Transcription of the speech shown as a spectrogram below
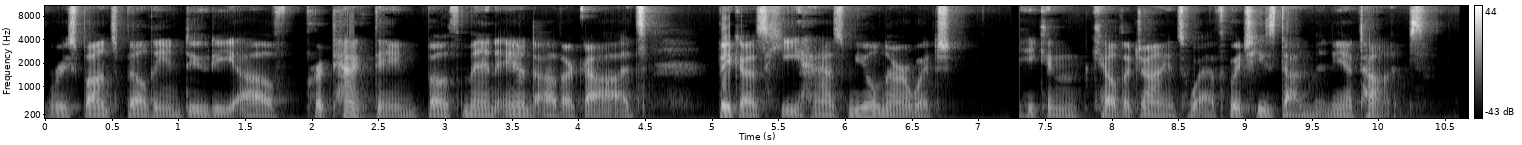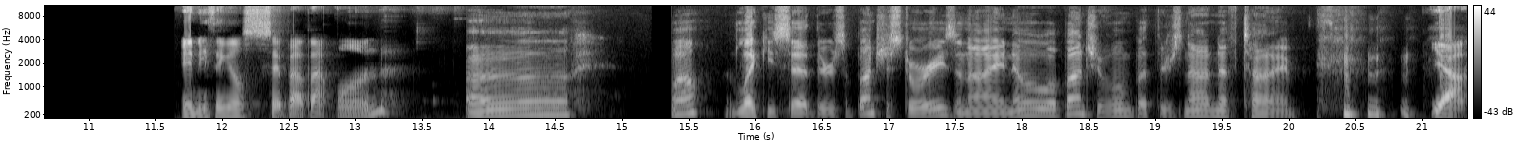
responsibility and duty of protecting both men and other gods because he has Mjolnir, which he can kill the giants with, which he's done many a times. Anything else to say about that one? Uh, well, like you said, there's a bunch of stories, and I know a bunch of them, but there's not enough time. yeah.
